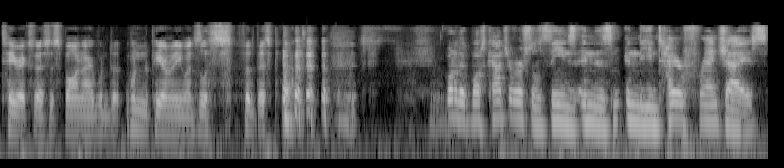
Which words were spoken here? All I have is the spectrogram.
T Rex versus Spino wouldn't wouldn't appear on anyone's list for the best part. One of the most controversial scenes in this in the entire franchise.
